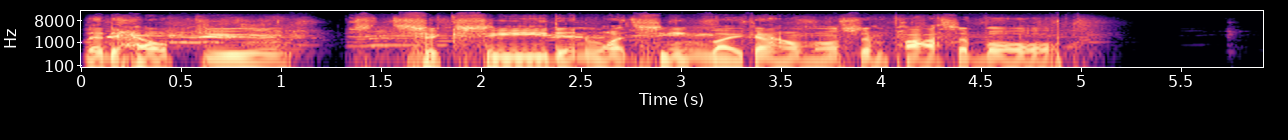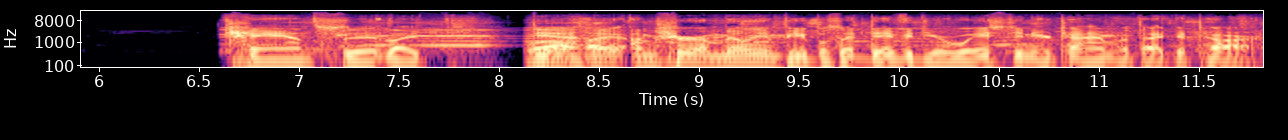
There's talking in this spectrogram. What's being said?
that helped you succeed in what seemed like an almost impossible chance? That, like, well, Yeah. I, I'm sure a million people said, David, you're wasting your time with that guitar.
